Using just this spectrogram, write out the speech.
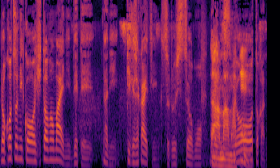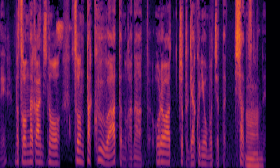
露骨にこう人の前に出て、何、記者会見する必要もあーまあないですまあねよとかね。まあそんな感じの忖度はあったのかなと。俺はちょっと逆に思っちゃったりしたんですけどね。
